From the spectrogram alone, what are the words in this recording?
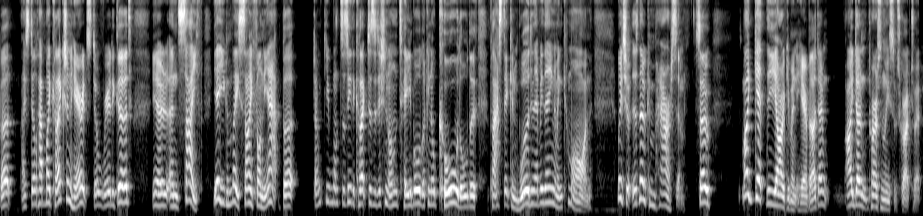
but I still have my collection here. It's still really good. You know, and Scythe. Yeah, you can play Scythe on the app, but don't you want to see the collector's edition on the table looking all cool with all the plastic and wood and everything? I mean, come on. Which, there's no comparison. So, I get the argument here, but I don't I don't personally subscribe to it.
